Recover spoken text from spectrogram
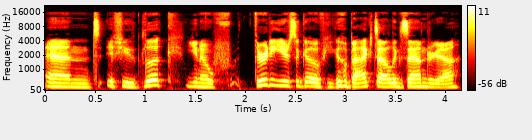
And if you look, you know, 30 years ago, if you go back to Alexandria,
